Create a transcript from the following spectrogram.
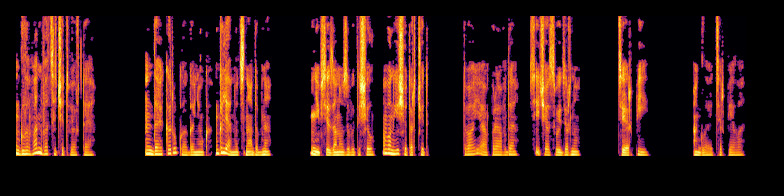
Глава двадцать четвертая. «Дай-ка руку, огонек, глянуть надобно». Не все занозы вытащил, вон еще торчит. «Твоя правда, сейчас выдерну». «Терпи». Аглая терпела.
